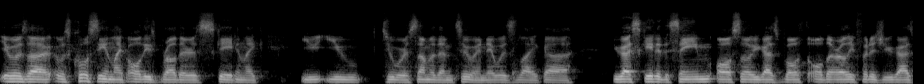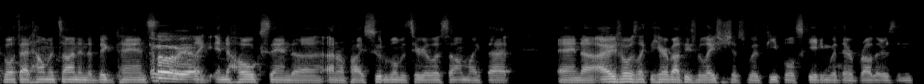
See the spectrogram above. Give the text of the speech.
It was uh it was cool seeing like all these brothers skating like you you two were some of them too and it was like uh you guys skated the same also you guys both all the early footage you guys both had helmets on and the big pants Oh yeah, like in hoax and uh i don't know probably suitable material or something like that and uh, i always like to hear about these relationships with people skating with their brothers and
